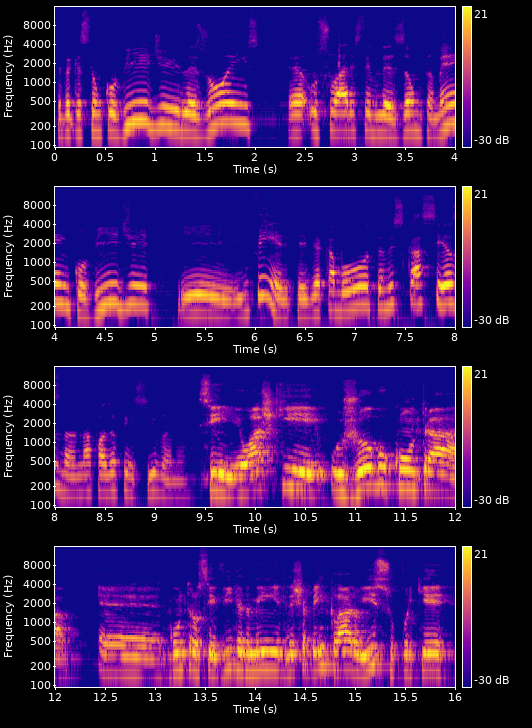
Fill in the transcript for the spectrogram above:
teve a questão Covid, lesões, é, o Soares teve lesão também, Covid, e enfim, ele teve acabou tendo escassez na, na fase ofensiva, né? Sim, eu acho que o jogo contra, é, contra o Sevilla também ele deixa bem claro isso, porque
